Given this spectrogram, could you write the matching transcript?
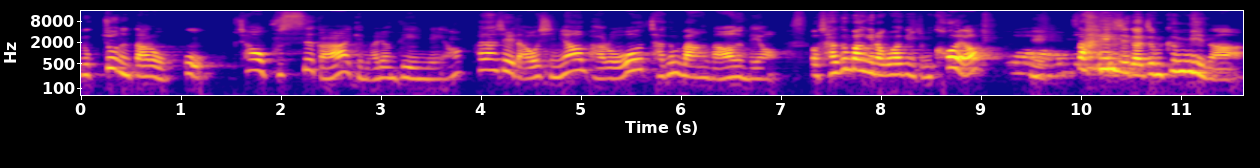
욕조는 따로 없고 샤워 부스가 이렇게 마련되어 있네요. 화장실 나오시면 바로 작은 방 나오는데요. 어, 작은 방이라고 하긴 좀 커요. 네, 사이즈가 좀 큽니다.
